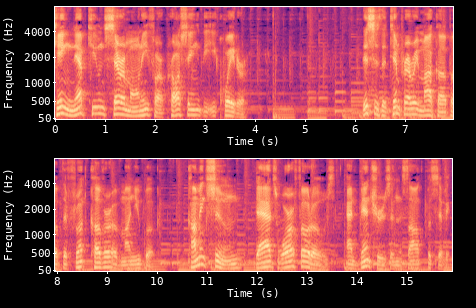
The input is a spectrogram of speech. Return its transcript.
King Neptune's ceremony for crossing the equator. This is the temporary mock-up of the front cover of my new book. Coming soon, Dad's War Photos, Adventures in the South Pacific,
